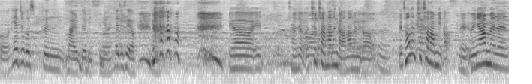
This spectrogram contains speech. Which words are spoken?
어, 해주고 싶은 말들 있으면 해주세요. 야, 이, 잠시만 추천하는가 안 하는가? 네, 저는 추천합니다. 네, 왜냐하면은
